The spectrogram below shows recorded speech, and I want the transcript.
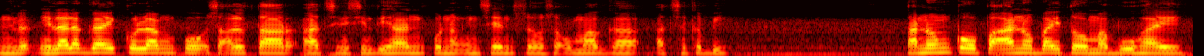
Nila- Nilalagay ko lang po sa altar at sinisindihan ko ng insenso sa umaga at sa gabi. Tanong ko paano ba ito mabuhay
